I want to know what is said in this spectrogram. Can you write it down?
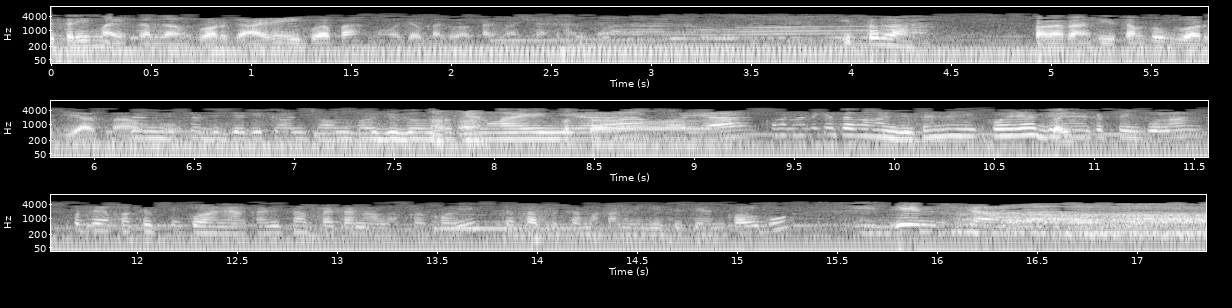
Diterima Islam dalam keluarga. Akhirnya ibu apa? Mengucapkan dua kalimat syahadat. Itulah toleransi Islam tuh luar biasa. Dan Bu. bisa dijadikan contoh juga untuk yang lainnya betul. kok ya. Kok nanti kita akan lanjutkan nih kok ya dengan kesimpulan seperti apa kesimpulan yang akan disampaikan oleh Kak Koli tetap bersama kami di Titian Kolbu. Insya Allah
